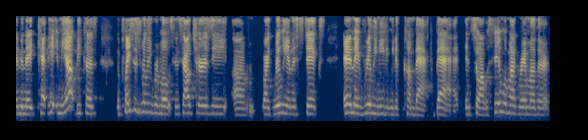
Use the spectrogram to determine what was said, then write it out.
and then they kept hitting me up because the place is really remote. It's in South Jersey, um, like really in the sticks, and they really needed me to come back bad. And so I was sitting with my grandmother,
